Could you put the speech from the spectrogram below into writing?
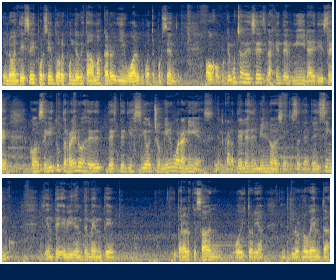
el 96% respondió que estaba más caro y igual un 4%. Ojo, porque muchas veces la gente mira y dice, conseguí tu terreno desde, desde 18 mil guaraníes y el cartel es de 1975. Gente, evidentemente, y para los que saben hubo historia, entre los 90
